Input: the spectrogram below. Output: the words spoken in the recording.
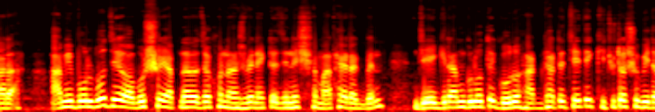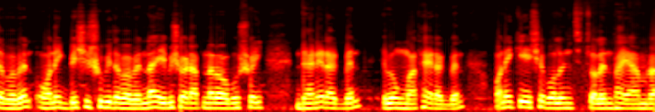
আর আমি বলব যে অবশ্যই আপনারা যখন আসবেন, একটা জিনিস মাথায় রাখবেন যে এই গ্রামগুলোতে গরু হাটঘাটের চাইতে কিছুটা সুবিধা পাবেন, অনেক বেশি সুবিধা পাবেন না। এই বিষয়টা আপনারা অবশ্যই ধ্যানে রাখবেন এবং মাথায় রাখবেন। অনেকে এসে বলেন চলেন ভাই, আমরা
